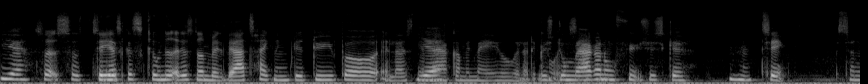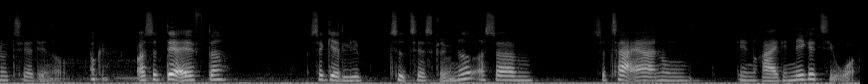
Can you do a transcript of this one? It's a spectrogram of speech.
Ikke? Ja, så, så det, det- jeg skal skrive ned, er det sådan noget med, at vejrtrækningen bliver dybere, eller sådan, jeg Ja. mærker min mave, eller det Hvis du mærker sammen? nogle fysiske Mm-hmm. ting, så noter det ned. Okay. Og så derefter, så giver det lige tid til at skrive ned, og så, øhm, så tager jeg nogle, en række negative ord.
